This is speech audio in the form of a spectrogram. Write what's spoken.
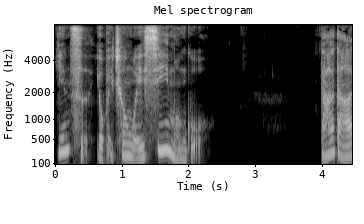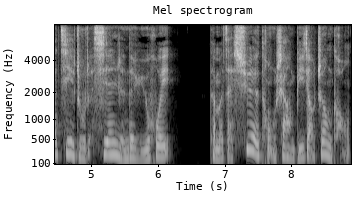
因此又被称为西蒙古。鞑靼借助着先人的余晖。他们在血统上比较正统，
